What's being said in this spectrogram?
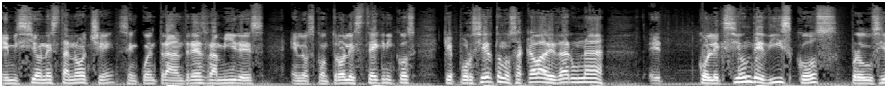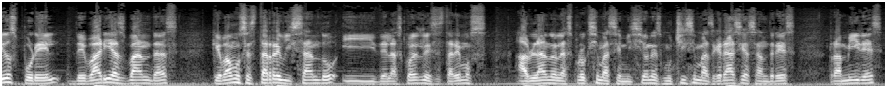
emisión esta noche. Se encuentra Andrés Ramírez en los controles técnicos, que por cierto nos acaba de dar una eh, colección de discos producidos por él de varias bandas que vamos a estar revisando y de las cuales les estaremos hablando en las próximas emisiones. Muchísimas gracias Andrés Ramírez.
